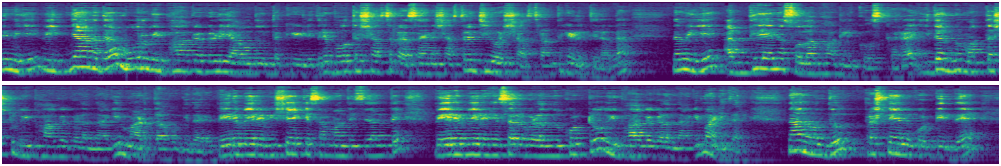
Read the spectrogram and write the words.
ನಿಮಗೆ ವಿಜ್ಞಾನದ ಮೂರು ವಿಭಾಗಗಳು ಯಾವುದು ಅಂತ ಕೇಳಿದರೆ ಭೌತಶಾಸ್ತ್ರ, ರಸಾಯನಶಾಸ್ತ್ರ, ಜೀವಶಾಸ್ತ್ರ ಅಂತ ಹೇಳ್ತಿರಲ್ಲ? ನಮಗೆ ಅಧ್ಯಯನ ಸುಲಭ ಆಗಲಿಕ್ಕೋಸ್ಕರ ಇದನ್ನು ಮತ್ತಷ್ಟು ವಿಭಾಗಗಳನ್ನಾಗಿ ಮಾಡ್ತಾ ಹೋಗಿದ್ದಾರೆ. ಬೇರೆ ಬೇರೆ ವಿಷಯಕ್ಕೆ ಸಂಬಂಧಿಸಿದಂತೆ ಬೇರೆ ಬೇರೆ ಹೆಸರುಗಳನ್ನು ಕೊಟ್ಟು ವಿಭಾಗಗಳನ್ನಾಗಿ ಮಾಡಿದ್ದಾರೆ. ನಾನು ಒಂದು ಪ್ರಶ್ನೆಯನ್ನು ಕೊಟ್ಟಿದ್ದೆ.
